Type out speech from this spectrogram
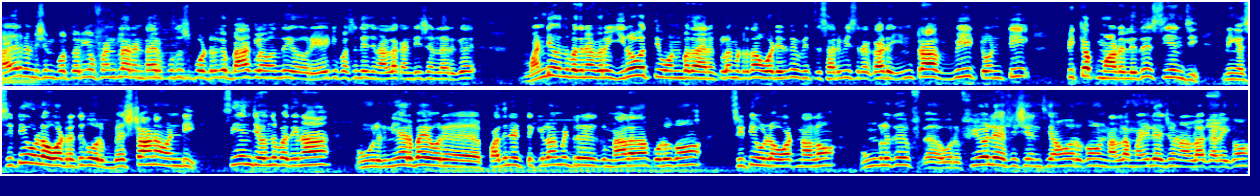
டயர் கண்டிஷன் பொறுத்த வரைக்கும் ஃப்ரண்ட்டில் ரெண்டு டயர் புதுசு போட்டிருக்கு. பேக்கில் வந்து ஒரு எயிட்டி பர்சன்டேஜ் நல்ல கண்டிஷனில் இருக்குது வண்டி வந்து பார்த்தீங்கன்னா வெறும் இருபத்தி ஒன்பதாயிரம் கிலோமீட்டர் தான் ஓடி with service record Intra V twenty pickup model இது சிஎன்ஜி நீங்கள் சிட்டி உள்ள ஓட்டுறதுக்கு ஒரு பெஸ்ட்டான வண்டி. சிஎன்ஜி வந்து பார்த்திங்கன்னா உங்களுக்கு நியர்பை ஒரு பதினெட்டு கிலோமீட்டருக்கு மேலே தான் கொடுக்கும். சிட்டி உள்ள ஓட்டினாலும் உங்களுக்கு ஒரு ஃபியூல் எஃபிஷியன்சியாகவும் இருக்கும் நல்ல மைலேஜும் நல்லா கிடைக்கும்.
